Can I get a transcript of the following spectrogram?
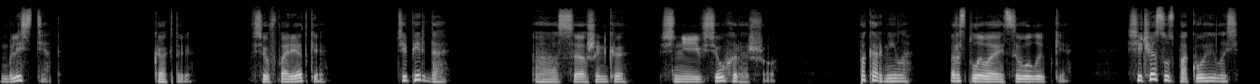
Блестят. «Как ты? Все в порядке?» «Теперь да». «А Сашенька? С ней все хорошо. Покормила. Расплывается в улыбке. Сейчас успокоилась,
